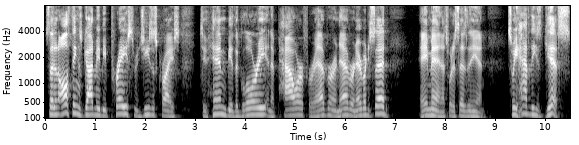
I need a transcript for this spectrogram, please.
so that in all things God may be praised through Jesus Christ. To him be the glory and the power forever and ever. And everybody said, Amen. That's what it says in the end. So we have these gifts.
